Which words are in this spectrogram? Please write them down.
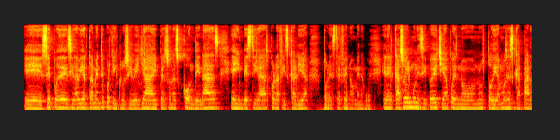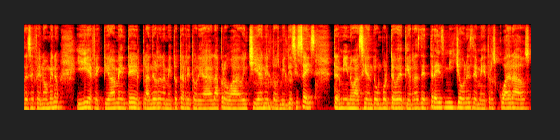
eh, se puede decir abiertamente porque inclusive ya hay personas condenadas e investigadas por la Fiscalía por este fenómeno. En el caso del municipio de Chía, pues no nos podíamos escapar de ese fenómeno y efectivamente el plan de ordenamiento territorial aprobado en Chía en el 2016 terminó haciendo un volteo de tierras de 3 millones de metros cuadrados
